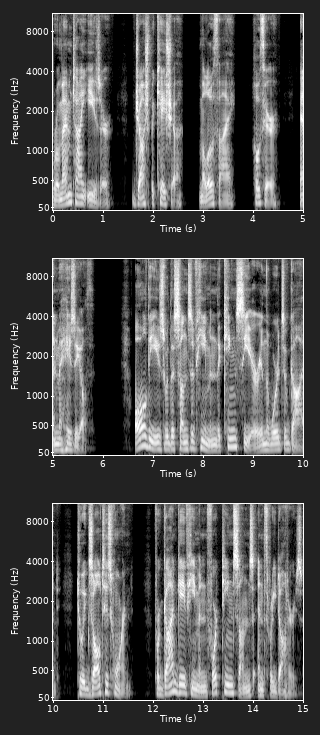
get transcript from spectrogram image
Romamti-Ezer, Joshbekashah, Mallothi, Hothir, and Mahazioth. All these were the sons of Heman the king's seer in the words of God, to exalt his horn, for God gave Heman fourteen sons and three daughters.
